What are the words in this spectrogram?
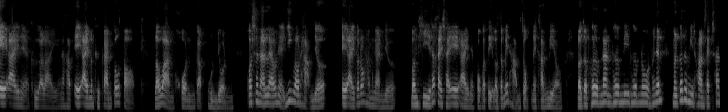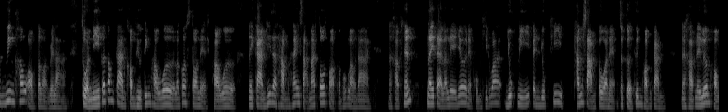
AI เนี่ยคืออะไรนะครับ AI มันคือการโต้ตอบระหว่างคนกับหุ่นยนต์ เพราะฉะนั้นแล้วเนี่ยยิ่งเราถามเยอะ AI ก็ต้องทำงานเยอะ บางทีถ้าใครใช้ AI เนี่ยปกติเราจะไม่ถามจบในครั้งเดียว เราจะเพิ่มนั่นเพิ่มนี่เพิ่มโน่น เพราะฉะนั้นมันก็จะมี transaction วิ่งเข้าออกตลอดเวลา ส่วนนี้ก็ต้องการ computing power แล้วก็ storage power ในการที่จะทำให้สามารถโต้ตอบกับพวกเราได้นะครับ เพราะฉะนั้นในแต่ละ layer เนี่ยผมคิดว่ายุคนี้เป็นยุคที่ทั้ง 3 ตัวเนี่ยจะเกิดขึ้นพร้อมกันนะครับในเรื่องของ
